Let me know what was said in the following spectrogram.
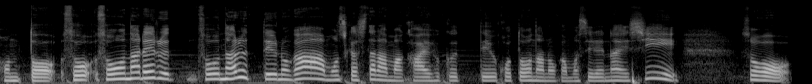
本当そうそうなれるそうなるっていうのがもしかしたらまあ回復っていうことなのかもしれないしそ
